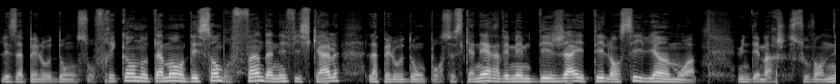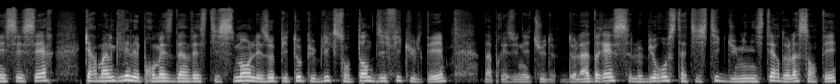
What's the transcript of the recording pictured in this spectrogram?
Les appels aux dons sont fréquents, notamment en décembre, fin d'année fiscale. L'appel aux dons pour ce scanner avait même déjà été lancé il y a un mois. Une démarche souvent nécessaire, car malgré les promesses d'investissement, les hôpitaux publics sont en difficulté. D'après une étude de l'adresse, le bureau statistique du ministère de la Santé,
